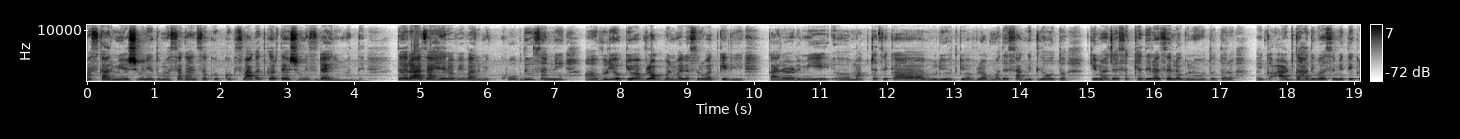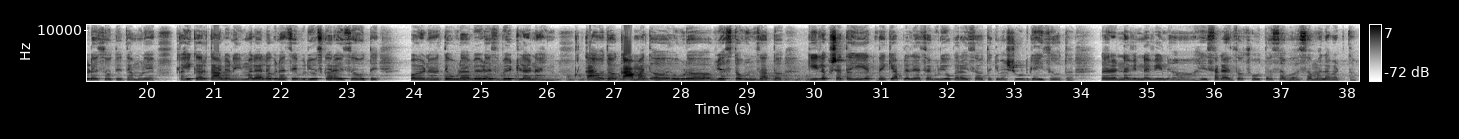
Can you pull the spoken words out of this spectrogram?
नमस्कार मी अश्विनी. तुम्हा सगळ्यांचं खूप खूप स्वागत करते अश्विनीच डायरीमध्ये. तर आज आहे रविवार. मी खूप दिवसांनी व्हिडिओ किंवा व्लॉग बनवायला सुरुवात केली. कारण मी मागच्याच एका व्हिडिओत किंवा व्लॉगमध्ये सांगितलं होतं की माझ्या सख्या दिराचं लग्न होतं. तर एक आठ दहा दिवस मी तिकडेच होते. त्यामुळे काही करता आलं नाही. मला लग्नाचे व्हिडिओज करायचे होते. पण तेवढा वेळच भेटला नाही. काय होतं कामात एवढं व्यस्त होऊन जातं की लक्षातही येत नाही की आपल्याला याचा व्हिडिओ करायचा होता किंवा शूट घ्यायचं होतं. कारण नवीन नवीन हे सगळ्यांचंच होत असावं असं मला वाटतं.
